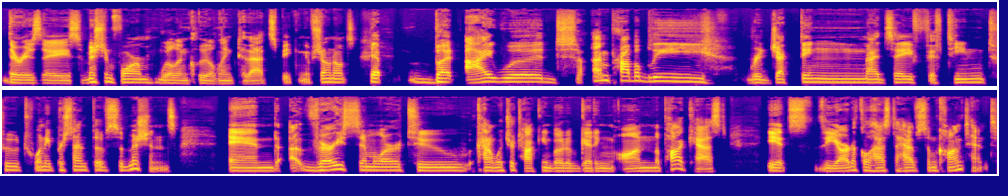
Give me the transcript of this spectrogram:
There is a submission form. We'll include a link to that. Speaking of show notes, Yep. But I would, I'm probably rejecting, I'd say, 15 to 20% of submissions and uh, very similar to kind of what you're talking about of getting on the podcast it's the article has to have some content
